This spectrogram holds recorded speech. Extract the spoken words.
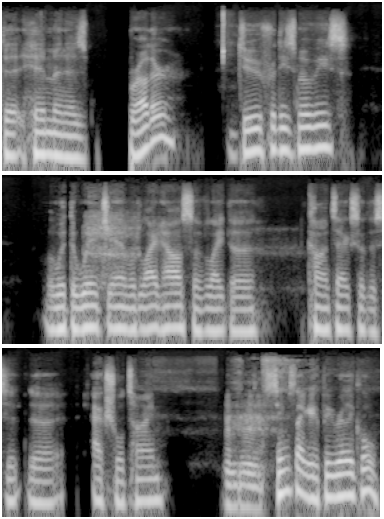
that him and his brother do for these movies with the witch and with lighthouse of like the context of the the actual time. Mhm. Seems like it'd be really cool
